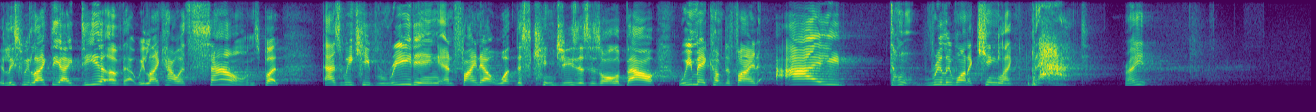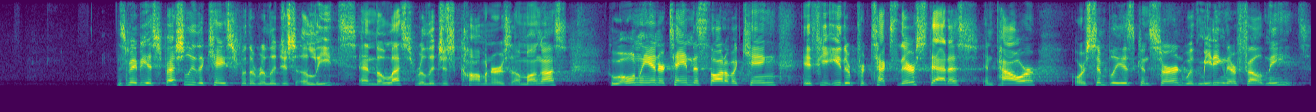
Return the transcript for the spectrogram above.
At least we like the idea of that. We like how it sounds. But as we keep reading and find out what this King Jesus is all about, we may come to find, I don't really want a king like that, right? This may be especially the case for the religious elites and the less religious commoners among us who only entertain this thought of a king if he either protects their status and power or simply is concerned with meeting their felt needs.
